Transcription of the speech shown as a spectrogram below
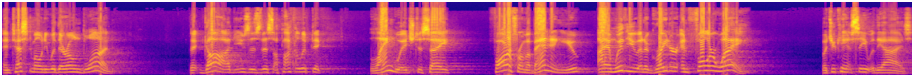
and testimony with their own blood, that God uses this apocalyptic language to say, Far from abandoning you, I am with you in a greater and fuller way. But you can't see it with the eyes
